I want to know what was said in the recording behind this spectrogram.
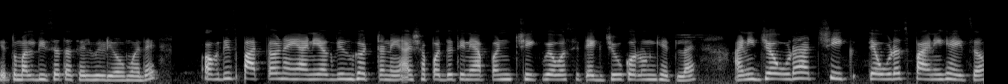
हे तुम्हाला दिसत असेल व्हिडिओमध्ये. अगदीच पातळ नाही आणि अगदीच घट्ट नाही. अशा पद्धतीने आपण चीक व्यवस्थित एकजीव करून घेतला आहे आणि जेवढा चीक तेवढंच पाणी घ्यायचं.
